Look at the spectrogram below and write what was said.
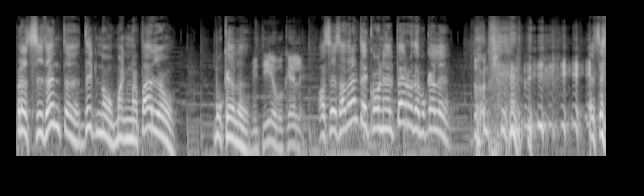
presidente digno, magnatario, Bukele. Mi tío Bukele. Así es, adelante con el perro de Bukele. Es el-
